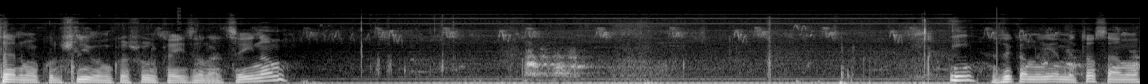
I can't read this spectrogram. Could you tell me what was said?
termokurczliwą koszulkę izolacyjną. I wykonujemy to samo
